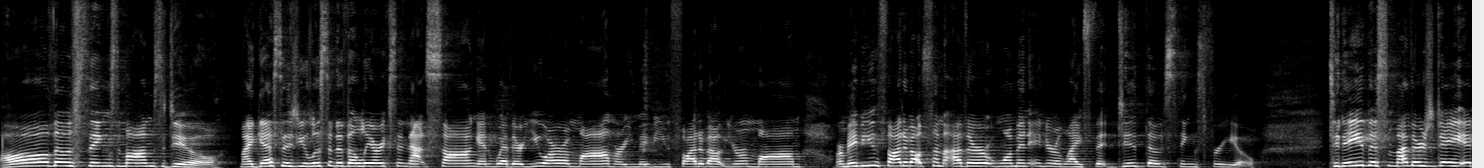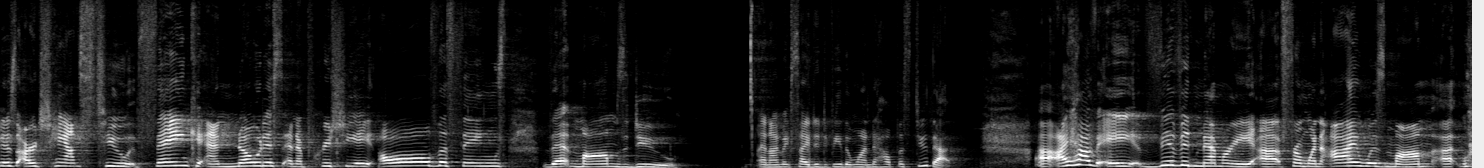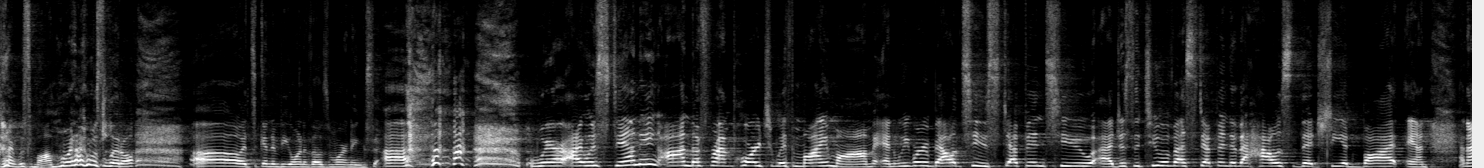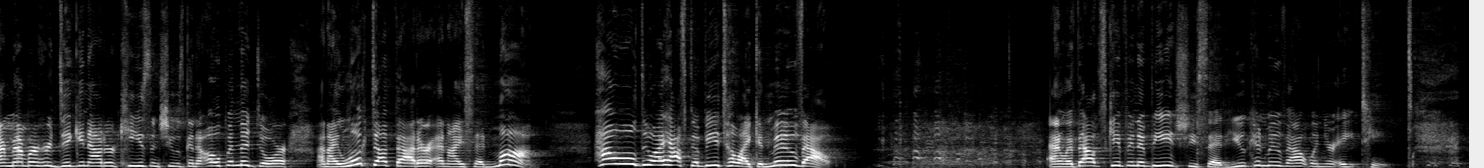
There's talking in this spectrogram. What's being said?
All those things moms do. My guess is you listen to the lyrics in that song, and whether you are a mom, or maybe you thought about your mom, or maybe you thought about some other woman in your life that did those things for you. Today, this Mother's Day, it is our chance to thank and notice and appreciate all the things that moms do. And I'm excited to be the one to help us do that. Uh, I have a vivid memory uh, from when I was mom, uh, when I was mom, when I was little. Oh, it's going to be one of those mornings. Uh, where I was standing on the front porch with my mom, and we were about to step into, uh, just the two of us, step into the house that she had bought. And, and I remember her digging out her keys, and she was going to open the door. And I looked up at her and I said, Mom, how old do I have to be till I can move out? And without skipping a beat, she said, You can move out when you're 18.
